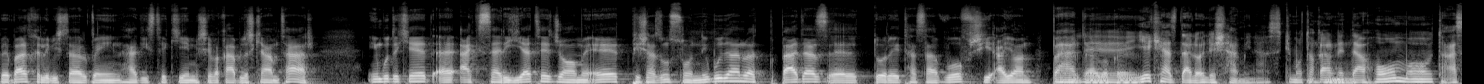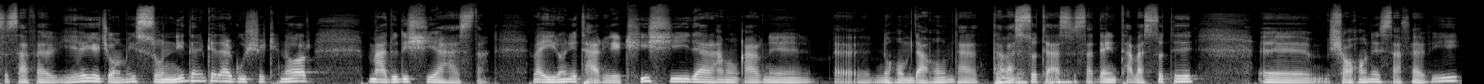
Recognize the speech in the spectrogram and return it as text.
به بعد خیلی بیشتر به این حدیث تکیه میشه و قبلش کمتر این بوده که اکثریت جامعه پیش از اون سنی بودن و بعد از دوره تصوف شیعیان بله. یکی از دلایلش همین است که ما تا قرن دهم ما تا عصر صفویه یه جامعه سنی داریم که در گوش کنار معدود شیعه هستن و ایران یه تغییر کیشی در همون قرن نهم دهم در بله، توسط بله. در این توسط شاهان صفوی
